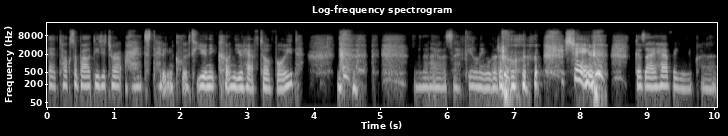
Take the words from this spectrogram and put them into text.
that talks about digital art that include unicorn you have to avoid. and then I was like, feeling a little shame because I have a unicorn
